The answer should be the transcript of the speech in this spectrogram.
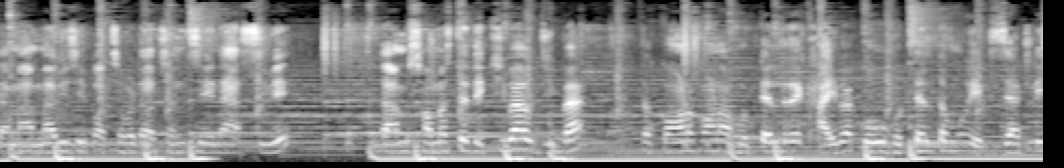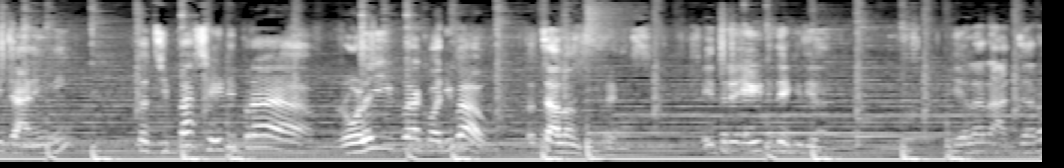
ତା ମାମା ବି ସେ ପଛପଟେ ଅଛନ୍ତି ସେ ଏଇନା ଆସିବେ ତ ଆମେ ସମସ୍ତେ ଦେଖିବା ଆଉ ଯିବା ତ କ'ଣ କ'ଣ ହୋଟେଲରେ ଖାଇବା କେଉଁ ହୋଟେଲ ତ ମୁଁ ଏକ୍ଜାକ୍ଟଲି ଜାଣିନି ତ ଯିବା ସେଇଠି ପୁରା ରୋଳେଇ ପୁରା କରିବା ଆଉ ତ ଚାଲନ୍ତୁ ଫ୍ରେଣ୍ଡସ୍ ଏଥିରେ ଏଇଠି ଦେଖିଦିଅନ୍ତୁ ଇଏ ହେଲା ରାଜାର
